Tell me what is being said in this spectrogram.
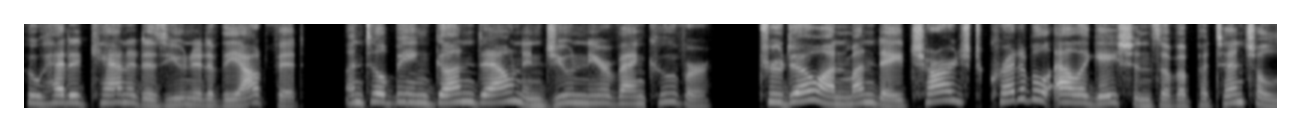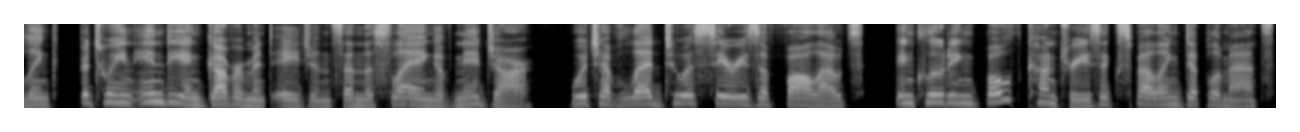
who headed Canada's unit of the outfit until being gunned down in June near Vancouver. Trudeau on Monday charged credible allegations of a potential link between Indian government agents and the slaying of Nijjar, which have led to a series of fallouts, including both countries expelling diplomats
